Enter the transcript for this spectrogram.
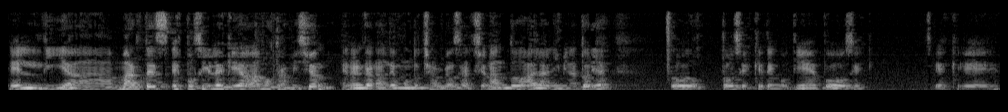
el día martes. Es posible que hagamos transmisión en el canal de Mundo Champions reaccionando a la eliminatoria. Todo, todo si es que tengo tiempo, o si, es que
